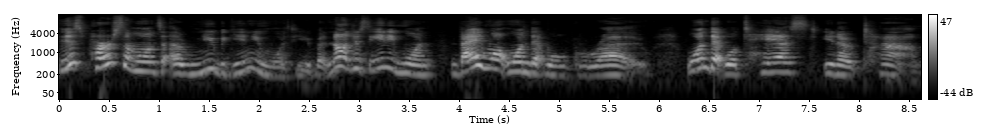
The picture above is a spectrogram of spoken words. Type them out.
This person wants a new beginning with you, but not just anyone. They want one that will grow. One that will test, you know, time.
